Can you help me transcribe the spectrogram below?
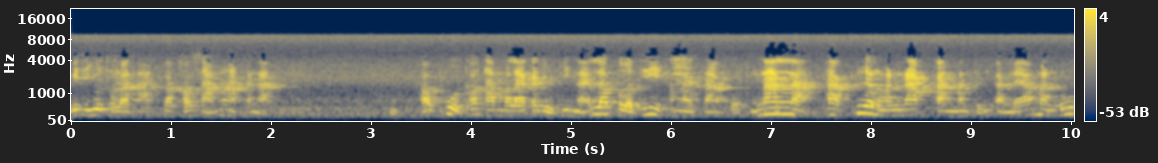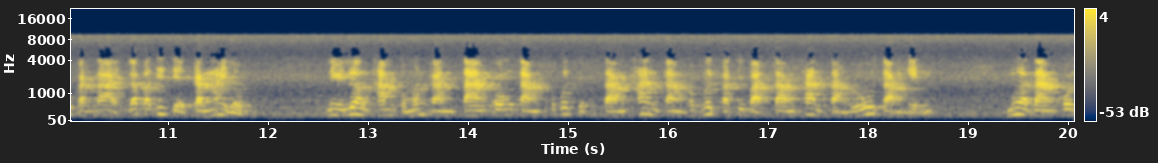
วิทยุโทรทัศน์ว่าเขาสามารถขนาดเขาพูดเขาทำอะไรกันอยู่ที่ไหน เราเปิดที่นี่ทำไมปรากฏนั่นล่ะ ถ้าเครื่องมันรับกันมันถึงกันแล้ว มันรู้กันได้ แล้วปฏิเสธกันไม่ลง นี่เรื่องธรรมก็เหมือนกันต่างองค์ต่างพระพุทธต่างท่านต่างพระพุทธปฏิบัติต่างท่านต่างรู้ต่างเห็น เมื่อต่างคน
